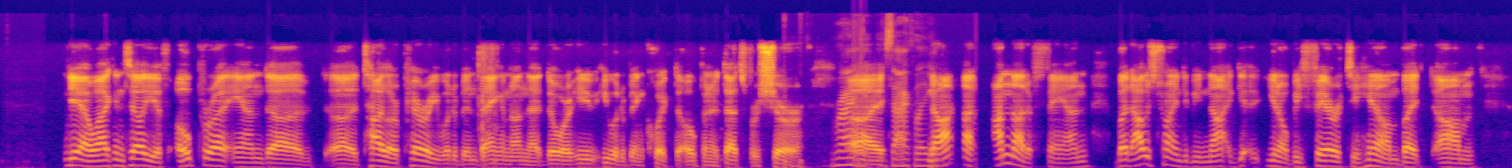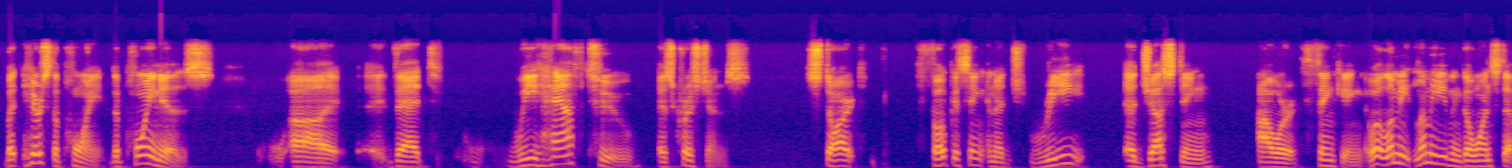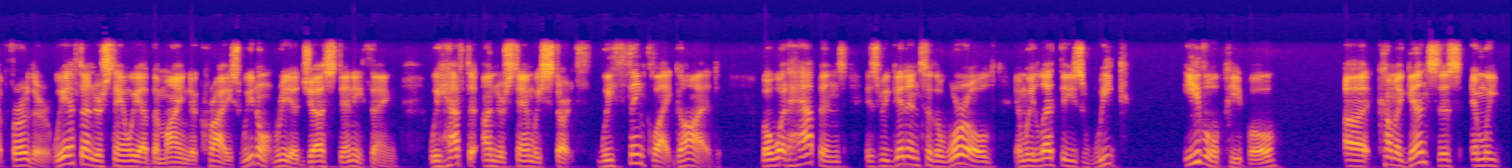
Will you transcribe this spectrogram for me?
Yeah, well, I can tell you if Oprah and uh, uh, Tyler Perry would have been banging on that door, he, he would have been quick to open it. That's for sure. Right, uh, exactly. No, I'm not, I'm not a fan, but I was trying to be not, you know, be fair to him. But, um, but here's the point. The point is uh, that we have to as Christians start focusing and readjusting our thinking. Well, let me let me even go one step further. We have to understand we have the mind of Christ. We don't readjust anything. We have to understand we start we think like God. But what happens is we get into the world and we let these weak, evil people uh, come against us, and we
